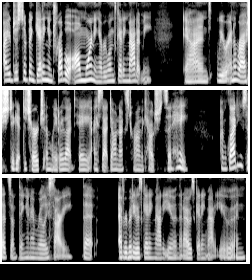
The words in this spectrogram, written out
I just have been getting in trouble all morning. Everyone's getting mad at me." And we were in a rush to get to church. And later that day I sat down next to her on the couch and said, "Hey, I'm glad you said something. And I'm really sorry that everybody was getting mad at you and that I was getting mad at you. And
